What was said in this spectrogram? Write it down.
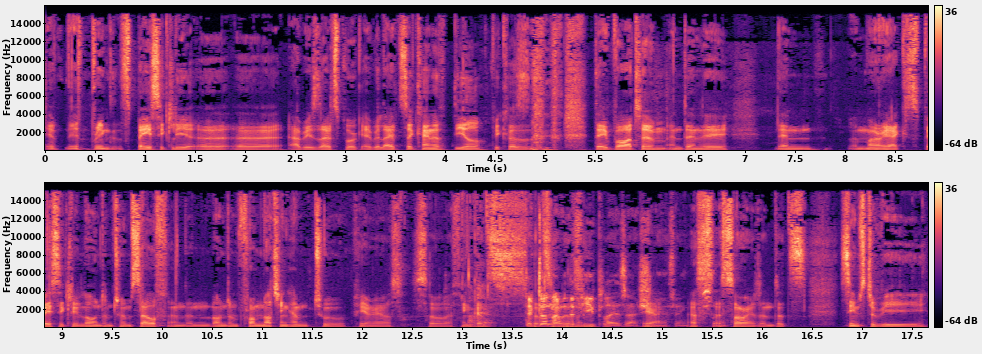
it, it brings it's basically a, a RB Salzburg, RB Leipzig kind of deal because they bought him and then they then Mariak basically loaned him to himself and then loaned him from Nottingham to Piraeus. So I think Okay. that's They've that's done that with a few players actually. yeah, I think. that's- I so. saw it, and that seems to be,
